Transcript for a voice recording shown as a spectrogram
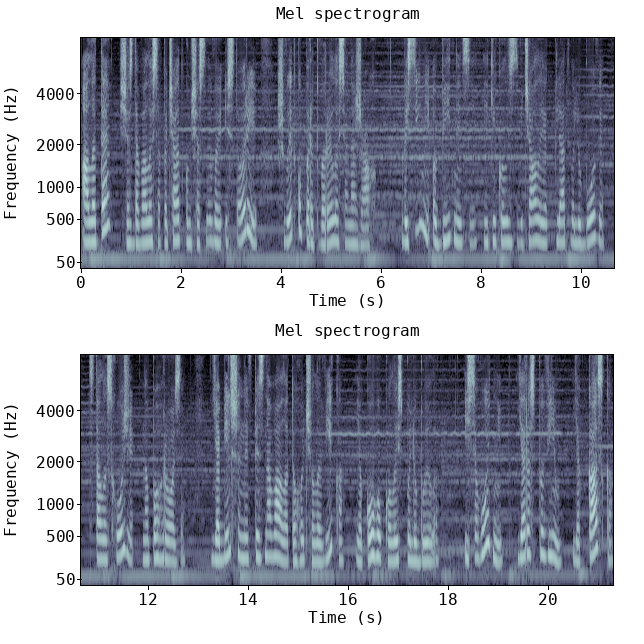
Але те, що здавалося початком щасливої історії, швидко перетворилося на жах. Весільні обітниці, які колись звучали як клятва любові, стали схожі на погрози. Я більше не впізнавала того чоловіка, якого колись полюбила. І сьогодні я розповім, як казка,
